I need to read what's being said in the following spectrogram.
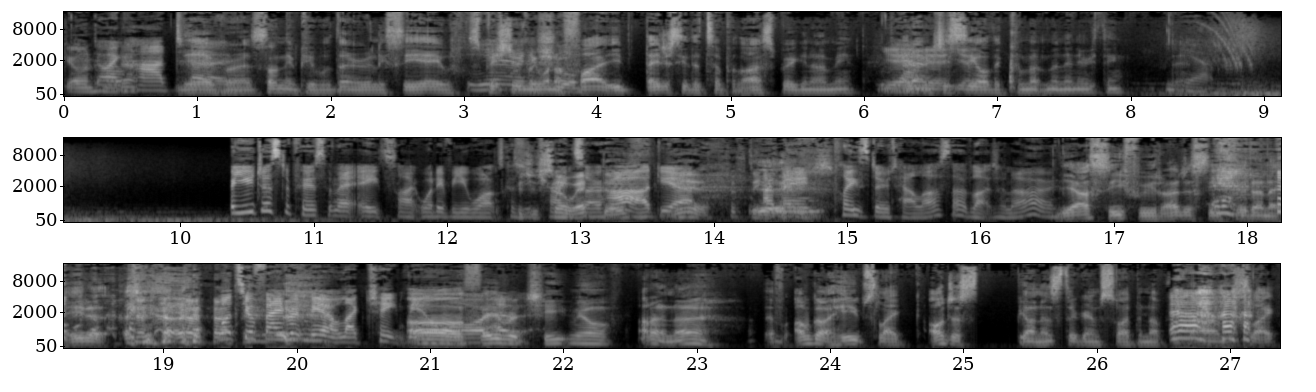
going, Going hard. hard. Yeah, bro. It's something people don't really see, eh? especially Yeah. when you want to sure. fight. You, they just see the tip of the iceberg. You know what I mean? Yeah, they don't yeah, actually yeah. see all the commitment and everything. Yeah. Are you just a person that eats like whatever you want because you you're train so so, hard? Yeah. Yeah, 50 I mean, please do tell us. I'd like to know. Yeah, I see food. I just see food and I eat it. What's your favorite meal? Like cheat meal? Oh, or, favorite uh, cheat meal? I don't know. If I've got heaps. Like I'll just be on Instagram swiping up and down. It's like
